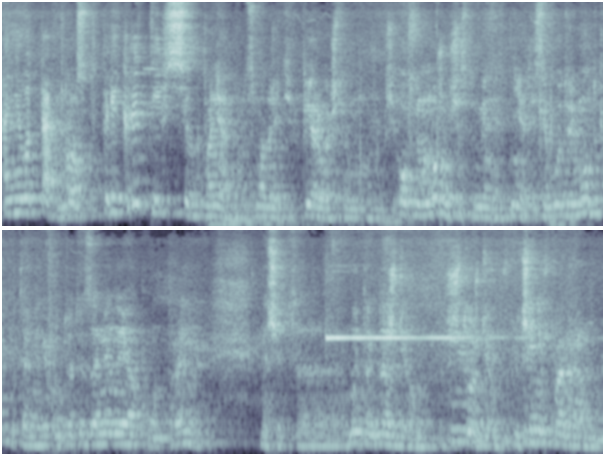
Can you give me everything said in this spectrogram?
Они вот так Но- просто прикрыты и все. Понятно, вот смотрите, первое, что мы можем... Окна мы можем сейчас поменять? Нет, если будет ремонт, капитальный ремонт, то это замена и окон, правильно? Значит, э, мы тогда ждем. Что ждем? Включение в программу.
